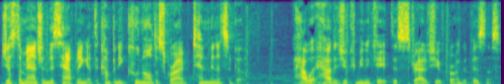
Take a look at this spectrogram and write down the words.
Just imagine this happening at the company Kunaal described 10 minutes ago. How, how did you communicate this strategy of growing the business?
